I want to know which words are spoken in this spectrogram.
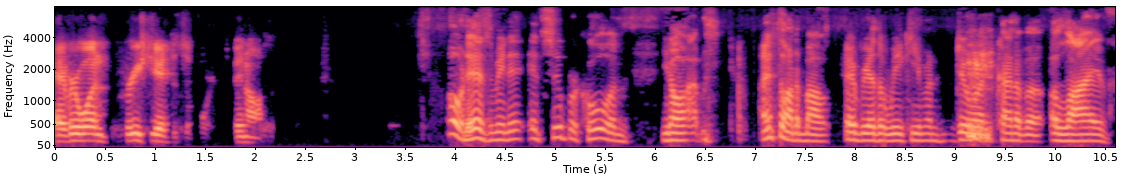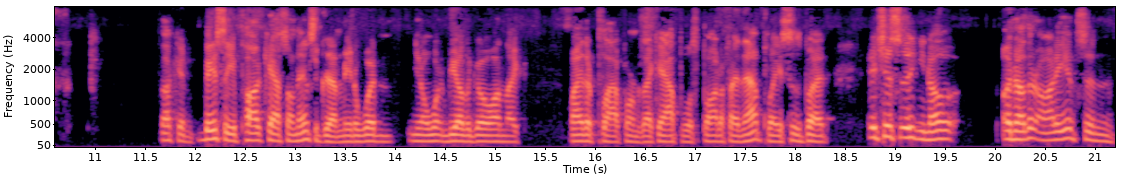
Everyone appreciate the support. It's been awesome. Oh, it is. I mean, it, it's super cool, and you know, I, I, thought about every other week even doing kind of a, a live, fucking basically a podcast on Instagram. I mean, it wouldn't, you know, wouldn't be able to go on like my other platforms like Apple, Spotify, and that places. But it's just uh, you know another audience, and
